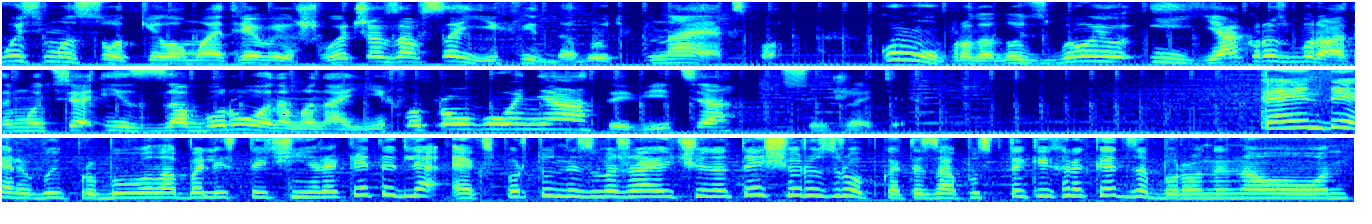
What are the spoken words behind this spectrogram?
800 кілометрів і швидше за все їх віддадуть на експорт. Кому продадуть зброю і як розбиратимуться із заборонами на їх випробування? Дивіться в сюжеті. КНДР випробувала балістичні ракети для експорту, незважаючи на те, що розробка та запуск таких ракет заборонена ООН.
